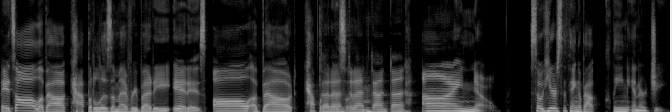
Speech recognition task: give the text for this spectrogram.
it's all about capitalism, everybody. It is all about Dun, capitalism. dun, dun, dun. I know. So here's the thing about clean energy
